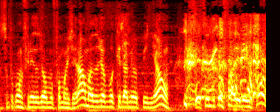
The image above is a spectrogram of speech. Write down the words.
sobre a conferência de uma forma geral, mas eu já vou aqui dar minha opinião, sendo que eu falei bem pouco.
